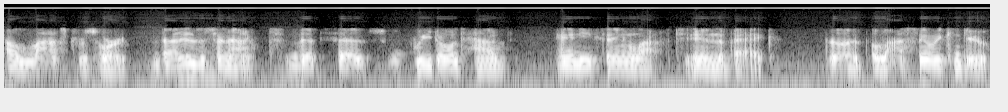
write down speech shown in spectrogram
a last resort. That is an act that says we don't have anything left in the bag. The, the last thing we can do,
